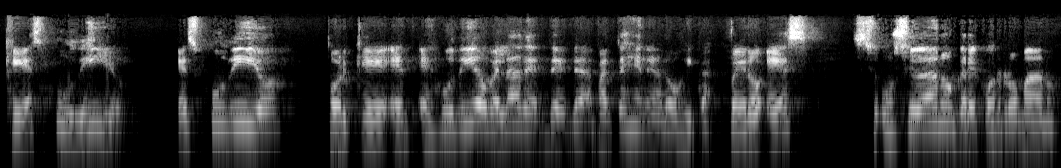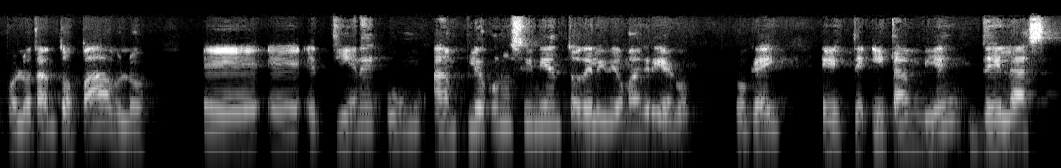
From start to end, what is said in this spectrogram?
que es judío, es judío porque es, judío, ¿verdad? De, la parte genealógica, pero es un ciudadano grecorromano. Por lo tanto, Pablo eh, eh, tiene un amplio conocimiento del idioma griego, ¿ok? Este, y también de las,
